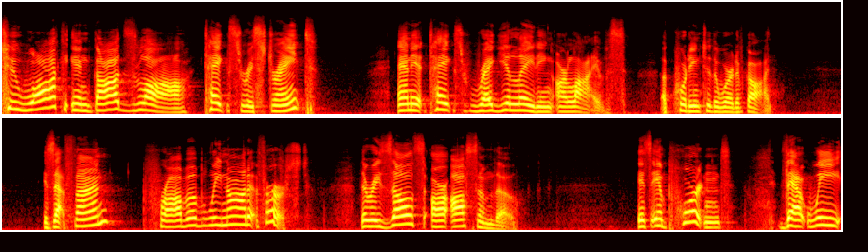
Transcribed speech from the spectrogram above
to walk in God's law takes restraint and it takes regulating our lives according to the Word of God. Is that fun? Probably not at first. The results are awesome, though. It's important that we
